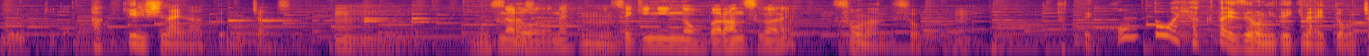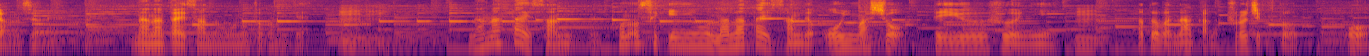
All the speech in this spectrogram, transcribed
あ、どういうことだはっきりしないなって思っちゃうんですよねうん、うん、難しい。なるほどね、うん。責任のバランスがね。そうなんですよ。うん、だって本当は100対0にできないって思っちゃうんですよね。7対3のものとか見て。うん、7対3この責任を7対3で負いましょうっていうふうにん、えば何かのプロジェクトを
